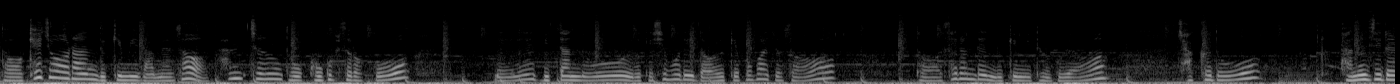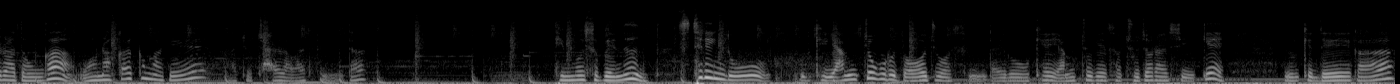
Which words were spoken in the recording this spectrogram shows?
더 캐주얼한 느낌이 나면서 한층 더 고급스럽고 네, 밑단도 이렇게 시볼이 넓게 뽑아줘서 더 세련된 느낌이 들고요. 자크도 바느질이라던가 워낙 깔끔하게 아주 잘 나왔습니다. 뒷모습에는 스트링도 이렇게 양쪽으로 넣어 주었습니다. 이렇게 양쪽에서 조절할 수 있게 이렇게 내가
